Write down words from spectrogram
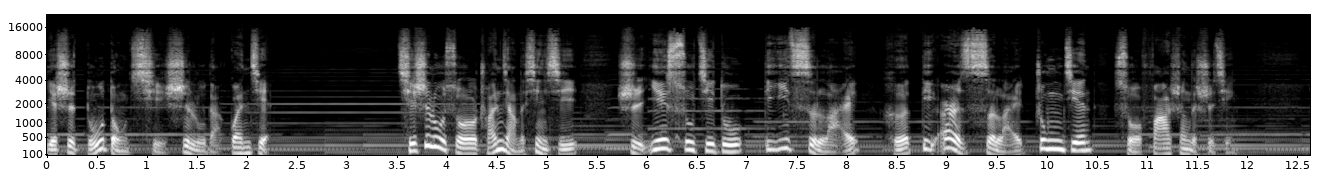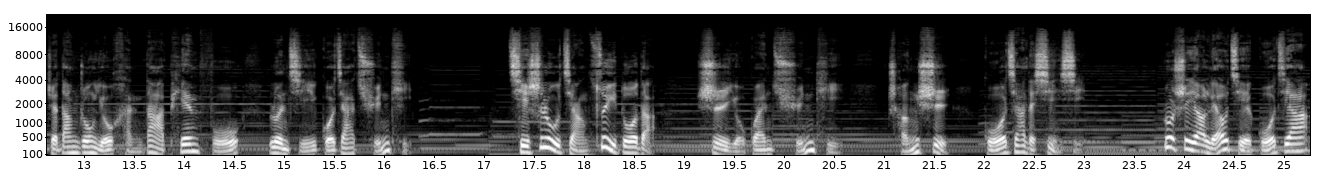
也是读懂启示录的关键。启示录所传讲的信息是耶稣基督第一次来和第二次来中间所发生的事情，这当中有很大篇幅论及国家群体。启示录讲最多的是有关群体、城市、国家的信息。若是要了解国家、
